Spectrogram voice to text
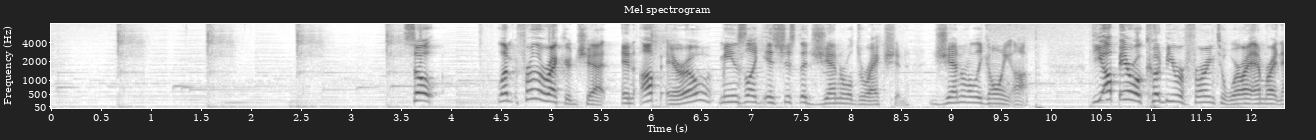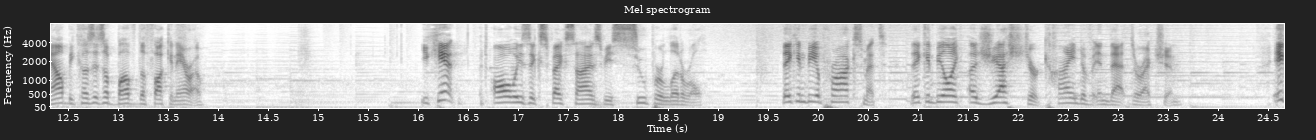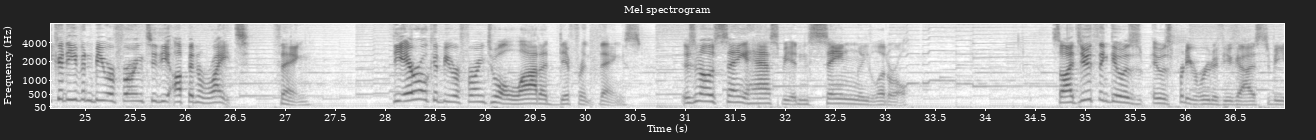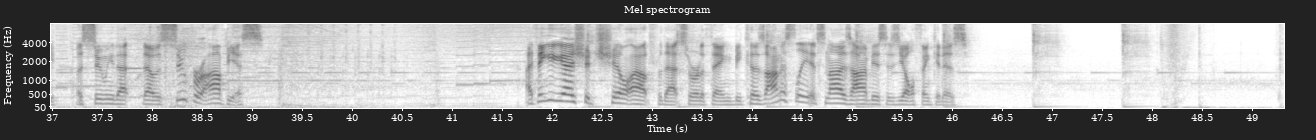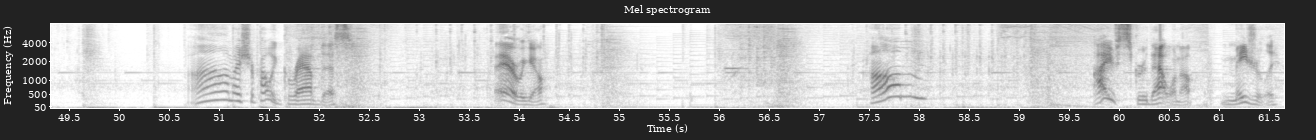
So, let, for the record, chat, an up arrow means like it's just a general direction. Generally going up. The up arrow could be referring to where I am right now because it's above the fucking arrow. You can't always expect signs to be super literal. They can be approximate. They can be like a gesture, kind of in that direction. It could even be referring to the up and right thing. The arrow could be referring to a lot of different things. There's no saying it has to be insanely literal. So I do think it was it was pretty rude of you guys to be assuming that that was super obvious. I think you guys should chill out for that sort of thing because honestly, it's not as obvious as y'all think it is. Um, I should probably grab this. There we go. Um, I've screwed that one up majorly.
